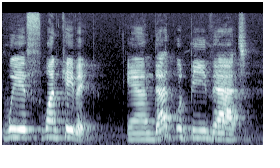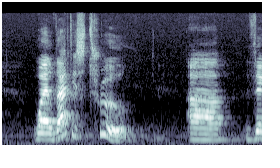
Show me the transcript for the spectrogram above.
with one caveat. And that would be that while that is true, uh, the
